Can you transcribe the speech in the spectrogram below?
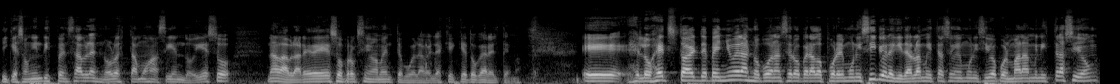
y que son indispensables no lo estamos haciendo. Y eso, nada, hablaré de eso próximamente, porque la verdad es que hay que tocar el tema. Eh, los Head Start de Peñuelas no podrán ser operados por el municipio, le quitaron la administración del municipio por mala administración.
